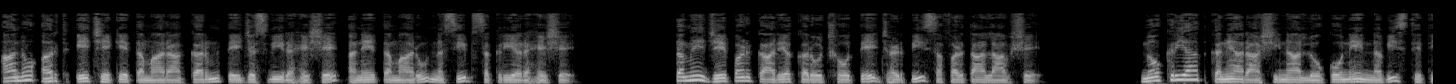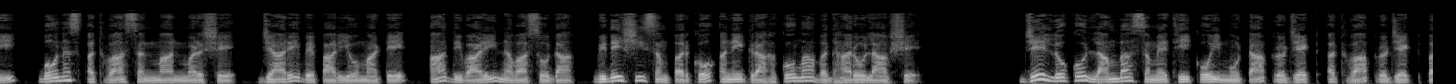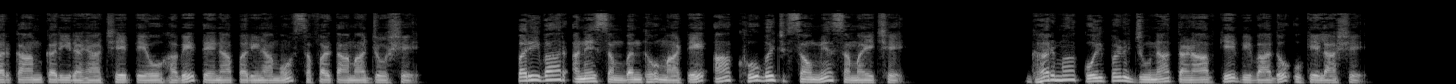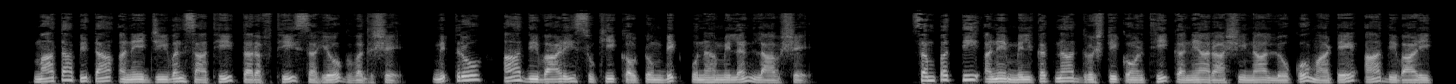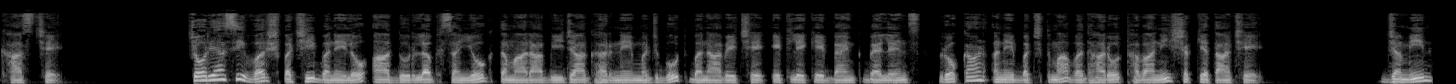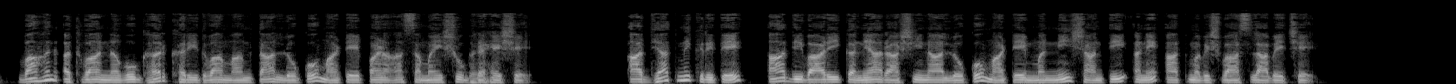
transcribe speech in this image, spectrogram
આનો અર્થ એ છે કે તમારા કર્મ તેજસ્વી રહેશે અને તમારું નસીબ સક્રિય રહેશે. તમે જે પણ કાર્ય કરો છો તે ઝડપી સફળતા લાવશે. નોકરિયાત કન્યા રાશિના લોકોને નવી સ્થિતિ, બોનસ અથવા સન્માન મળશે, જ્યારે વેપારીઓ માટે આ દિવાળી નવા સોદા, વિદેશી સંપર્કો અને ગ્રાહકોમાં વધારો લાવશે. જે લોકો લાંબા સમયથી કોઈ મોટા પ્રોજેક્ટ અથવા પ્રોજેક્ટ પર કામ કરી રહ્યા છે, તેઓ હવે તેના પરિણામો સફળતામાં જોશે. પરિવાર અને સંબંધો માટે આ ખૂબ જ સૌમ્ય સમય છે. ઘરમાં કોઈપણ જૂના તણાવ કે વિવાદો ઉકેલાશે. માતા પિતા અને જીવનસાથી તરફથી સહયોગ વધશે. મિત્રો, આ દિવાળી સુખી કૌટુંબિક પુનઃમિલન લાવશે. સંપત્તિ અને મિલકતના દૃષ્ટિકોણથી કન્યા રાશિના લોકો માટે આ દિવાળી ખાસ છે. ચોર્યાસી વર્ષ પછી બનેલો આ દુર્લભ સંયોગ તમારા બીજા ઘરને મજબૂત બનાવે છે એટલે કે બેંક બેલેન્સ, રોકાણ અને બચતમાં વધારો થવાની શક્યતા છે. જમીન, વાહન અથવા નવું ઘર ખરીદવા માંગતા લોકો માટે પણ આ સમય શુભ રહેશે. આધ્યાત્મિક રીતે, આ દિવાળી કન્યા રાશિના લોકો માટે મનની શાંતિ અને આત્મવિશ્વાસ લાવે છે.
